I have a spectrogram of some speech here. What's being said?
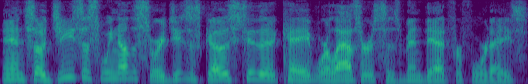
And so, Jesus, we know the story. Jesus goes to the cave where Lazarus has been dead for four days.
